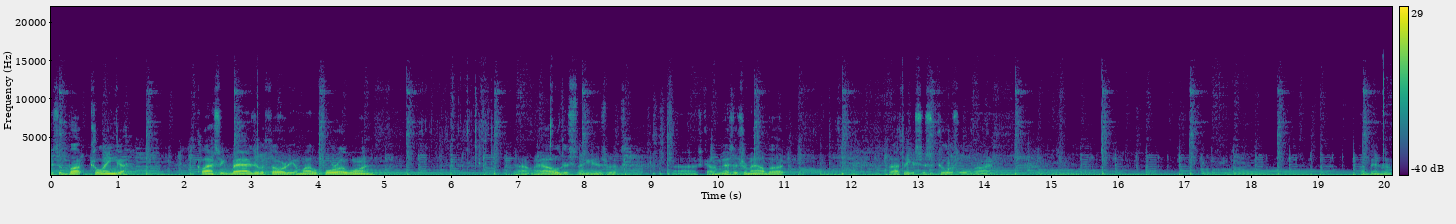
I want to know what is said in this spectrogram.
It's a Buck Kalinga Classic Badge of Authority, a model 401. I don't know how old this thing is, but got a message from Al Buck. But I think it's just the coolest little knife. I've been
